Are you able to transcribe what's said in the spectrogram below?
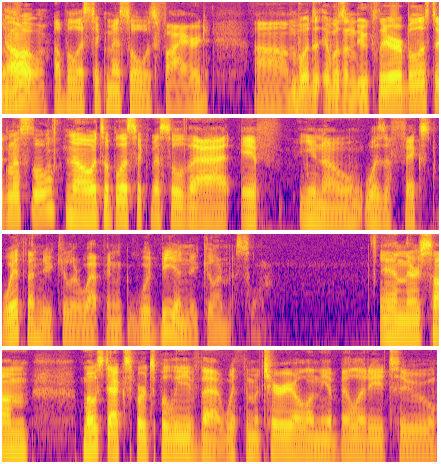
A, Oh, a ballistic missile was fired. Um, What? It was a nuclear ballistic missile. no, it's a ballistic missile that, if you know, was affixed with a nuclear weapon, would be a nuclear missile. And there's some, most experts believe that with the material and the ability to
